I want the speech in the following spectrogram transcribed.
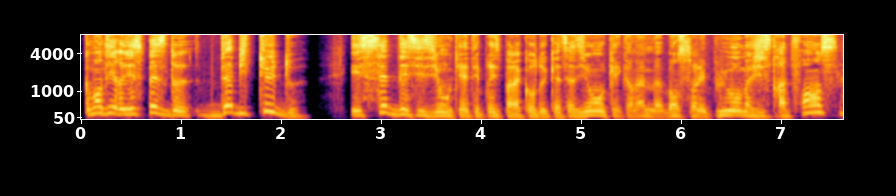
comment dire une espèce de d'habitude. Et cette décision qui a été prise par la Cour de cassation, qui est quand même bon, ce sont les plus hauts magistrats de France, mmh.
